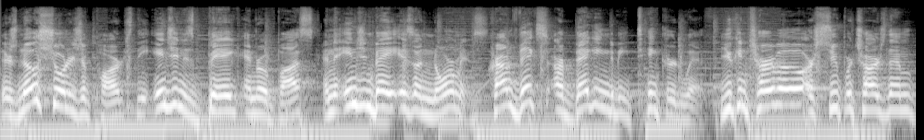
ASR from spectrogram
There's no shortage of parts, the engine is big and robust, and the engine bay is enormous. Crown Vics are begging to be tinkered with. You can turbo or supercharge them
